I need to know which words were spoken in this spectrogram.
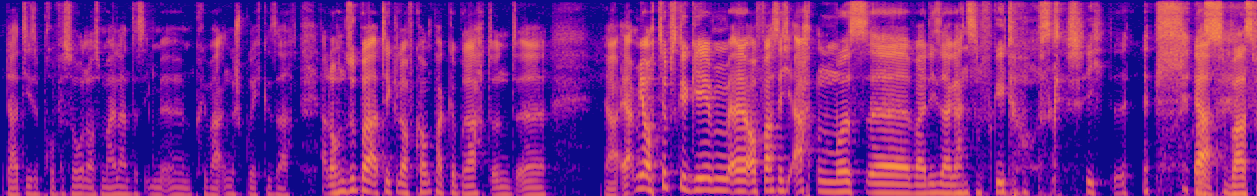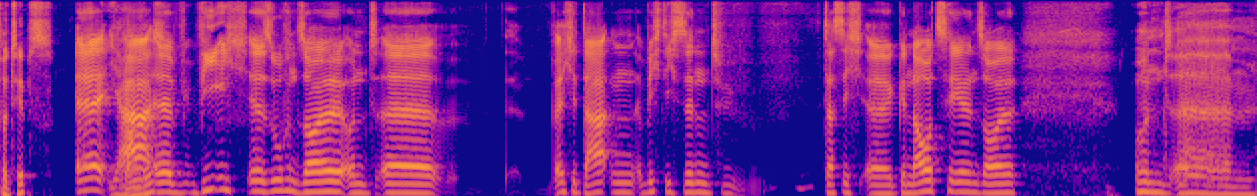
Und da hat diese Professorin aus Mailand das ihm äh, im privaten Gespräch gesagt. Hat auch einen super Artikel auf Compact gebracht und äh, ja, er hat mir auch Tipps gegeben, äh, auf was ich achten muss äh, bei dieser ganzen Friedhofsgeschichte. ja, Was war es für Tipps? ja wie ich suchen soll und welche Daten wichtig sind, dass ich äh, genau zählen soll. Und ähm,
